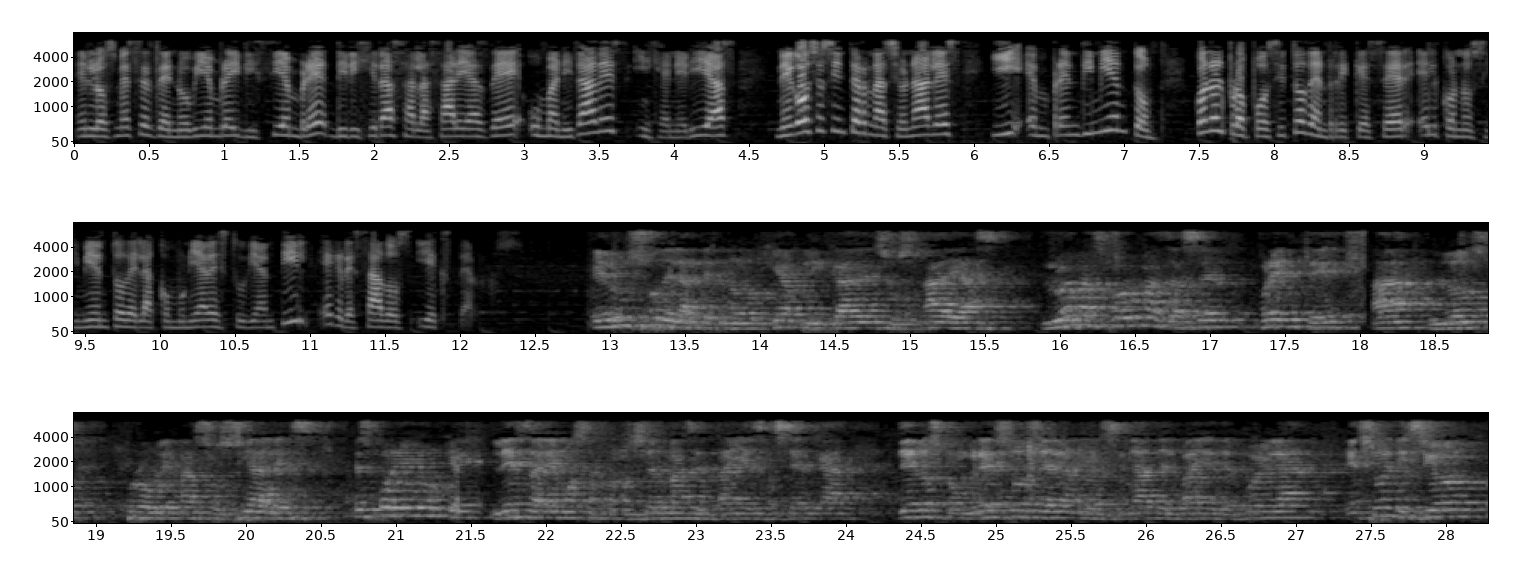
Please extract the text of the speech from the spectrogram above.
en los meses de noviembre y diciembre dirigidas a las áreas de humanidades, ingenierías, negocios internacionales y emprendimiento, con el propósito de enriquecer el conocimiento de la comunidad estudiantil, egresados y externos el uso de la tecnología aplicada en sus áreas, nuevas formas de hacer frente a los problemas sociales. Es por ello que les daremos a conocer más detalles acerca de los congresos de la Universidad del Valle de Puebla en su edición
